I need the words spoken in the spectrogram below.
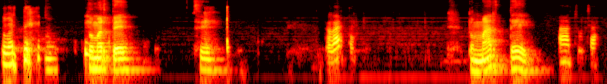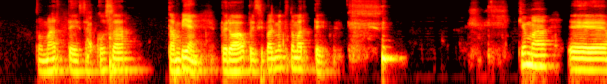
Tomar té. Tomar té. Sí. ¿Drogarte? Tomar té. Ah, chucha. Tomar té, esas cosas también, pero principalmente tomar té. ¿Qué más? Eh,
